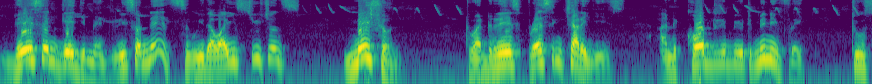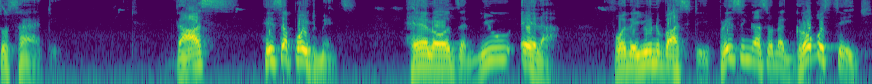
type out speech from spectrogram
This engagement resonates with our institution's mission to address pressing challenges and contribute meaningfully to society. Thus, his appointments heralds a new era for the university, placing us on a global stage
